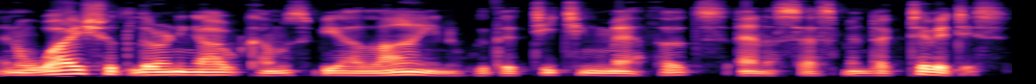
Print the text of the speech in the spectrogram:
And why should learning outcomes be aligned with the teaching methods and assessment activities?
